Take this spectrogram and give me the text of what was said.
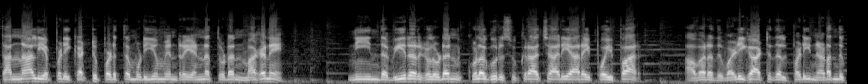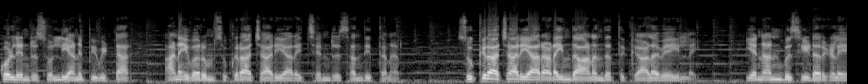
தன்னால் எப்படி கட்டுப்படுத்த முடியும் என்ற எண்ணத்துடன் மகனே நீ இந்த வீரர்களுடன் குலகுரு சுக்கராச்சாரியாரை போய்ப்பார் அவரது வழிகாட்டுதல் படி நடந்து கொள் என்று சொல்லி அனுப்பிவிட்டார். அனைவரும் சுக்கராச்சாரியாரை சென்று சந்தித்தனர். சுக்கிராச்சாரியார் அடைந்த ஆனந்தத்துக்கு அளவே இல்லை. என் அன்பு சீடர்களே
